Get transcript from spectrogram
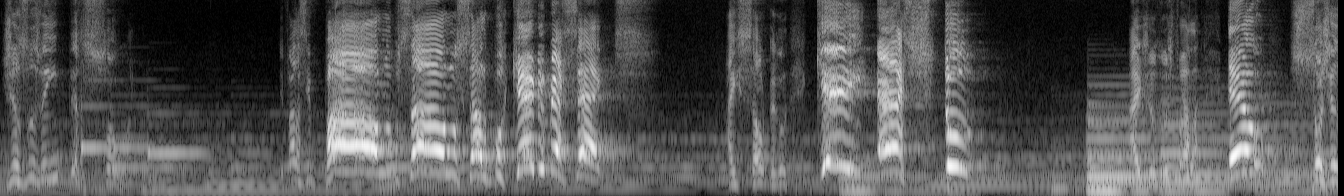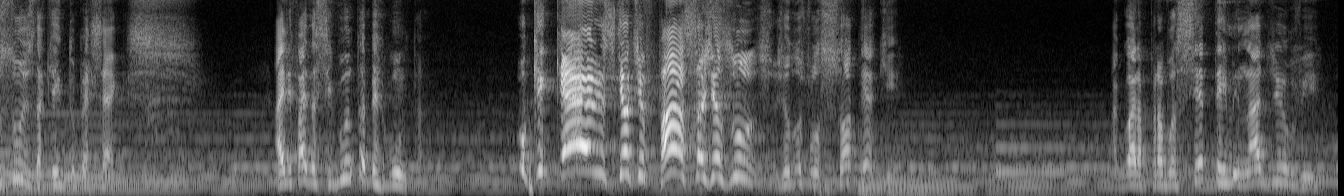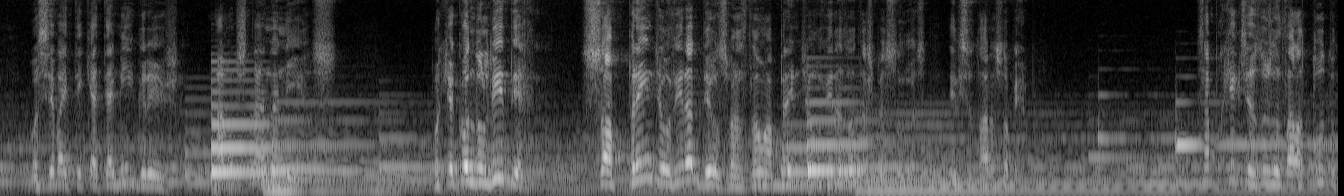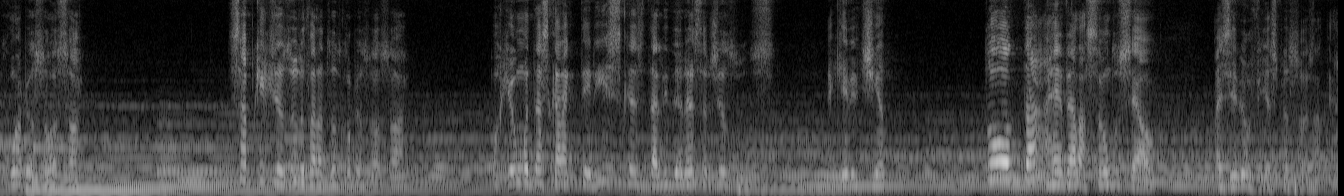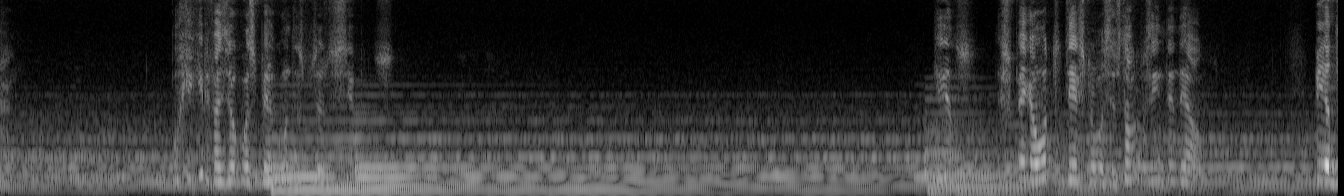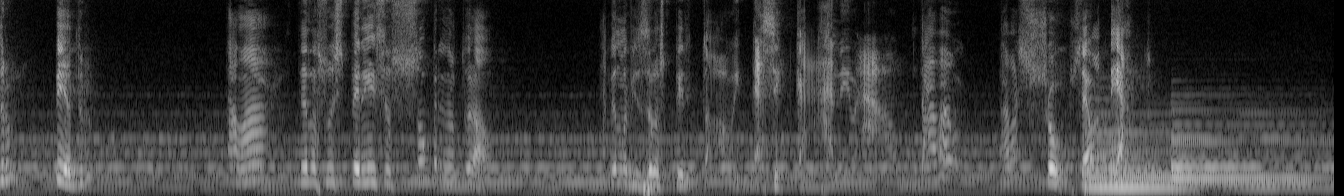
Jesus vem em pessoa. E fala assim: Paulo, Saulo, Saulo, por que me persegues? Aí Saulo pergunta: Quem és tu? Aí Jesus fala: Eu sou Jesus da quem tu persegues. Aí ele faz a segunda pergunta: O que queres que eu te faça, Jesus? Jesus falou: Só até aqui. Agora, para você terminar de ouvir, você vai ter que ir até a minha igreja, lá onde está Ananias. Porque quando o líder só aprende a ouvir a Deus, mas não aprende a ouvir as outras pessoas, ele se torna soberbo. Sabe por que Jesus não fala tudo com uma pessoa só? Sabe por que Jesus não fala tudo com uma pessoa só? Porque uma das características da liderança de Jesus é que ele tinha toda a revelação do céu, mas ele ouvia as pessoas na terra. Por que, que ele fazia algumas perguntas para os seus discípulos? Queridos, deixa eu pegar outro texto para vocês, só para você entender algo. Pedro, Pedro, está lá tendo a sua experiência sobrenatural. Está vendo uma visão espiritual e desce carne. Estava tava show, céu aberto.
